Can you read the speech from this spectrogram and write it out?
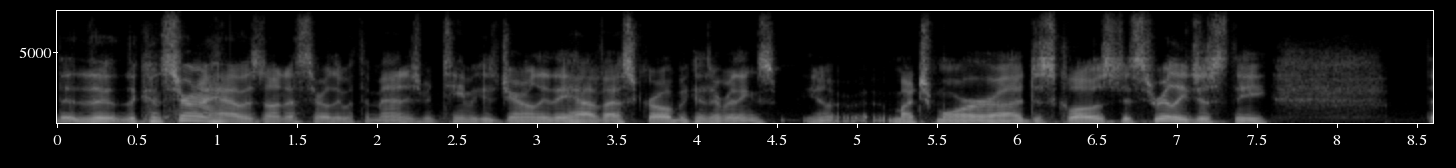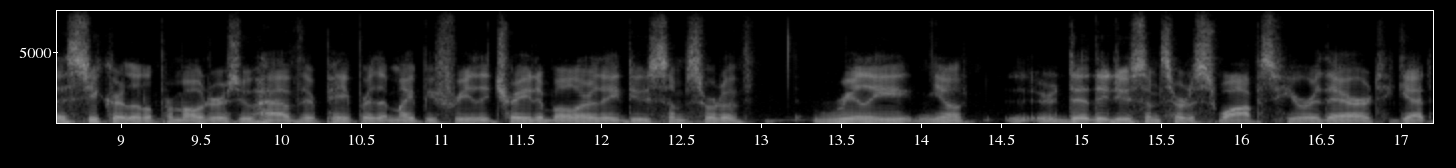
the, the, concern I have is not necessarily with the management team because generally they have escrow because everything's you know much more uh, disclosed. It's really just the the secret little promoters who have their paper that might be freely tradable or they do some sort of really you know they do some sort of swaps here or there to get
